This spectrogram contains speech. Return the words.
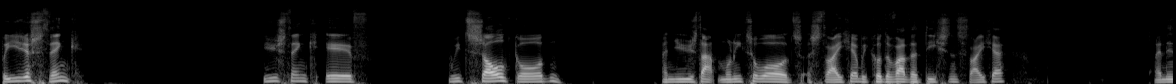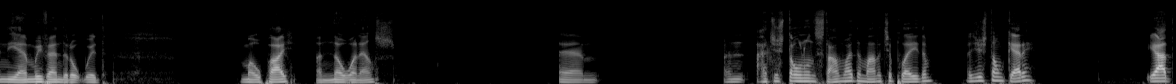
but you just think you just think if we'd sold Gordon and use that money towards a striker, we could have had a decent striker. And in the end, we've ended up with Maupay and no one else. Um, and I just don't understand why the manager played him. I just don't get it. He had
